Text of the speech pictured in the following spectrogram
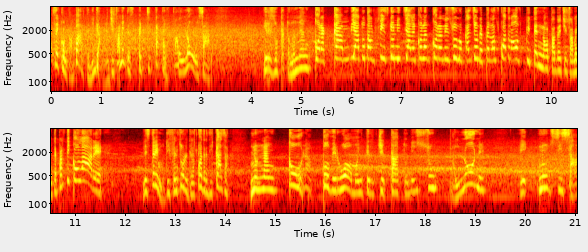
Seconda parte di gara decisamente spezzettata e fallosa. Il risultato non è ancora cambiato dal fischio iniziale con ancora nessuna occasione per la squadra ospite, nota decisamente particolare. L'estremo difensore della squadra di casa non ha ancora, pover'uomo, intercettato nessun pallone e non si sa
